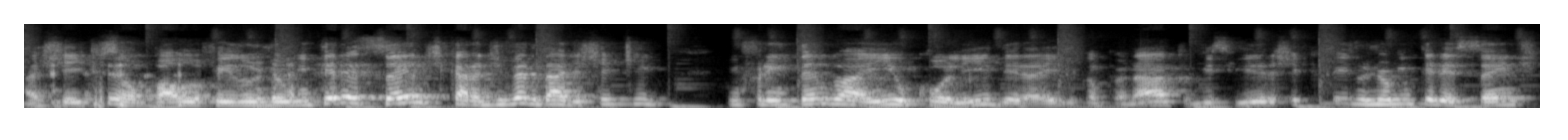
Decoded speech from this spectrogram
Achei que o São Paulo fez um jogo interessante, cara, de verdade. Achei que enfrentando aí o co-líder aí do campeonato, vice-líder, achei que fez um jogo interessante,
